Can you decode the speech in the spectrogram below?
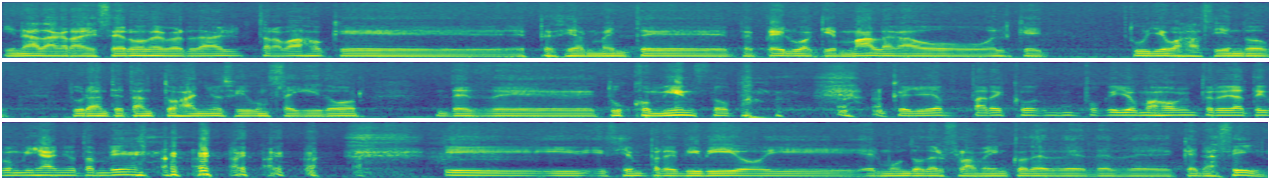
Y nada, agradeceros de verdad el trabajo que especialmente Pepelu aquí en Málaga o el que tú llevas haciendo durante tantos años y un seguidor desde tus comienzos, aunque yo ya parezco un poquillo más joven, pero ya tengo mis años también. y, siempre he vivido y el mundo del flamenco desde, que nací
